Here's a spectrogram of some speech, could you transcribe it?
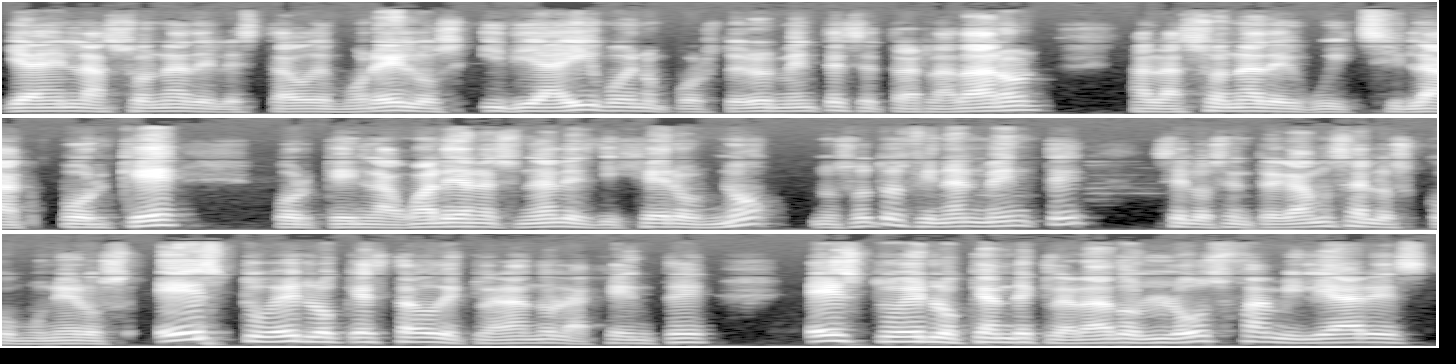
ya en la zona del estado de Morelos. Y de ahí, bueno, posteriormente se trasladaron a la zona de Huitzilac. ¿Por qué? Porque en la Guardia Nacional les dijeron, no, nosotros finalmente se los entregamos a los comuneros. Esto es lo que ha estado declarando la gente, esto es lo que han declarado los familiares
